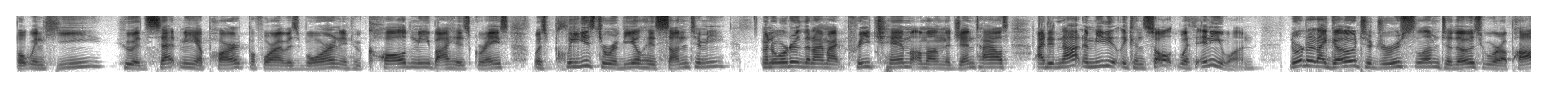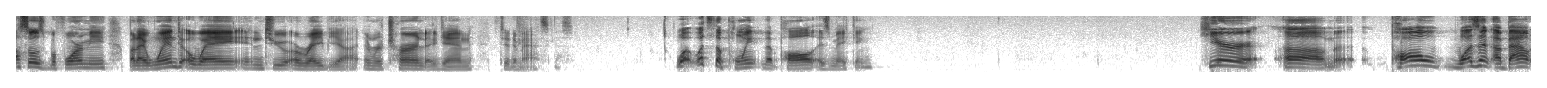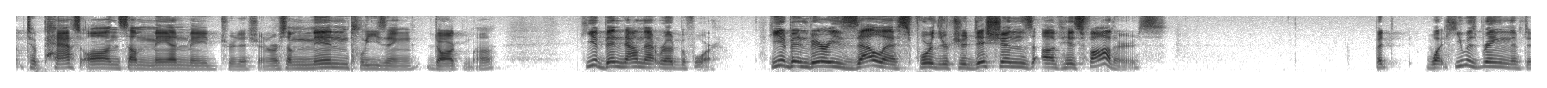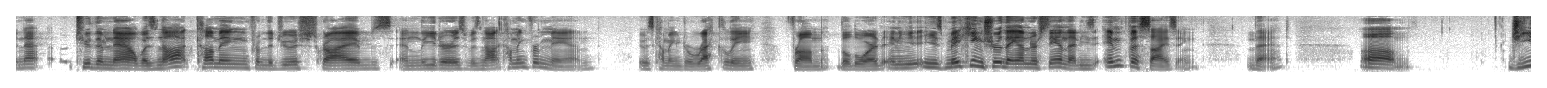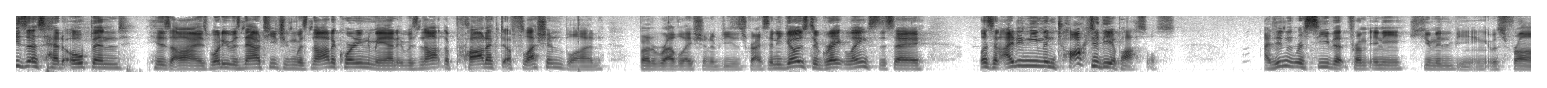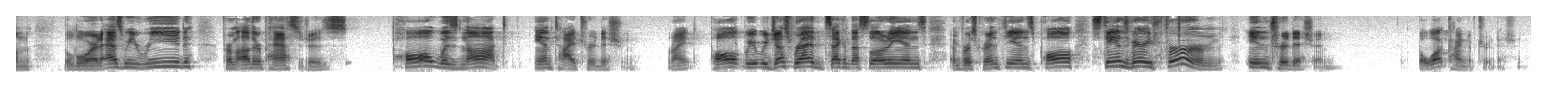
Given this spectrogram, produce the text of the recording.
But when he who had set me apart before I was born and who called me by his grace was pleased to reveal his Son to me, in order that I might preach him among the Gentiles, I did not immediately consult with anyone, nor did I go to Jerusalem to those who were apostles before me, but I went away into Arabia and returned again to Damascus. What, what's the point that Paul is making? Here, um, Paul wasn't about to pass on some man made tradition or some men pleasing dogma. He had been down that road before. He had been very zealous for the traditions of his fathers. But what he was bringing them to, na- to them now was not coming from the Jewish scribes and leaders, was not coming from man. It was coming directly from the Lord. And he, he's making sure they understand that. He's emphasizing that. Um, Jesus had opened his eyes. What he was now teaching was not according to man, it was not the product of flesh and blood, but a revelation of Jesus Christ. And he goes to great lengths to say, listen, I didn't even talk to the apostles. I didn't receive it from any human being. It was from the Lord. As we read from other passages, Paul was not anti tradition, right? Paul, we, we just read Second Thessalonians and First Corinthians. Paul stands very firm in tradition. But what kind of tradition?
